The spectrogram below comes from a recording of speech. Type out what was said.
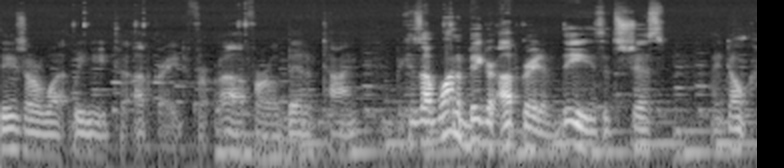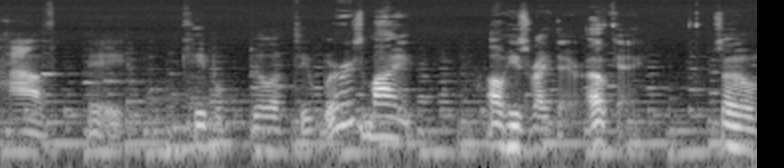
these are what we need to upgrade for, uh, for a bit of time. Because I want a bigger upgrade of these, it's just don't have a capability. Where is my... Oh, he's right there. Okay. So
